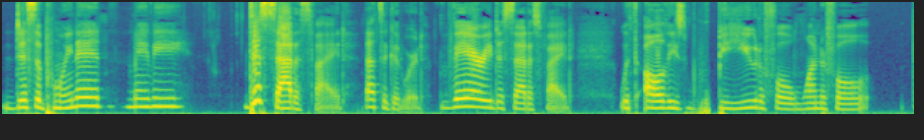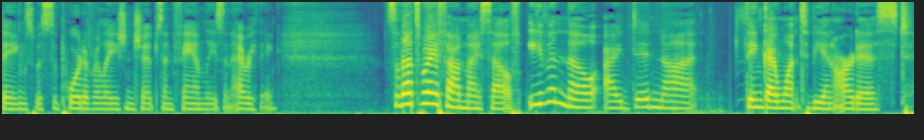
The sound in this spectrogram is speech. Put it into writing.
disappointed, maybe dissatisfied. That's a good word. Very dissatisfied with all these beautiful, wonderful things with supportive relationships and families and everything. So that's where I found myself. Even though I did not think I want to be an artist,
